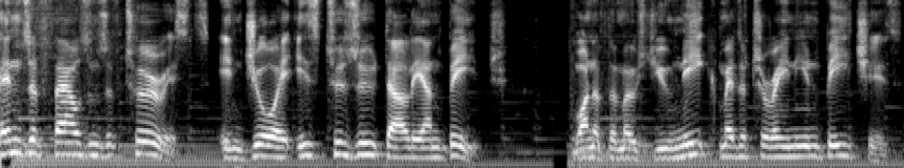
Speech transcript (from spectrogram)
Tens of thousands of tourists enjoy İztuzu Dalyan Beach, one of the most unique Mediterranean beaches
